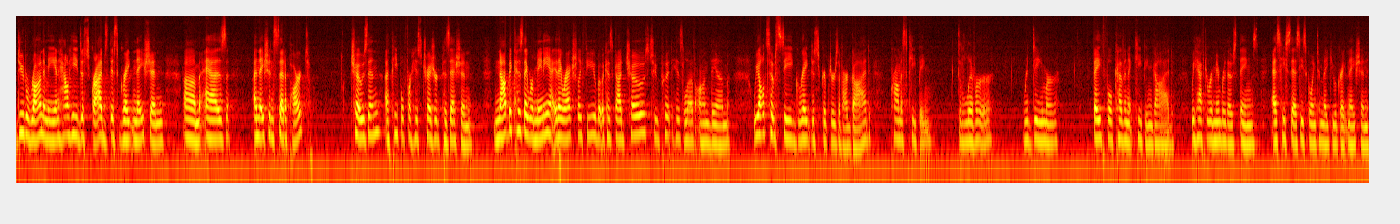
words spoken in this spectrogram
Deuteronomy and how he describes this great nation um, as a nation set apart, chosen, a people for his treasured possession. Not because they were many, they were actually few, but because God chose to put his love on them. We also see great descriptors of our God promise keeping, deliverer, redeemer, faithful covenant keeping God. We have to remember those things as he says he's going to make you a great nation.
